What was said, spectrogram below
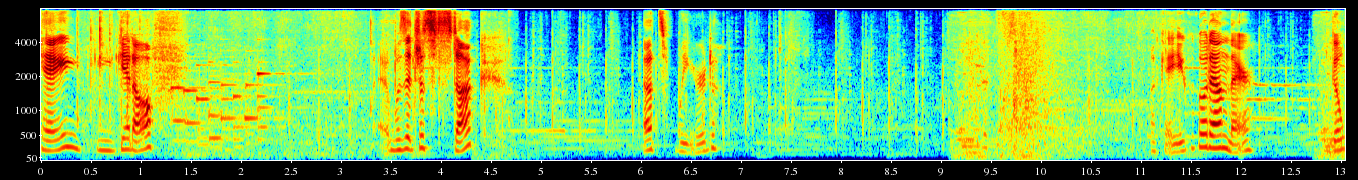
Okay, get off. Was it just stuck? That's weird. Okay, you could go down there. Go,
